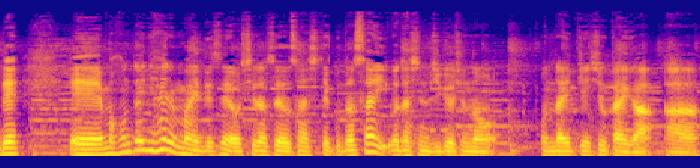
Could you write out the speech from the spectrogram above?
で、えー、まあ、本題に入る前にですね、お知らせをさせてください。私の事業所のオンライン研修会が、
